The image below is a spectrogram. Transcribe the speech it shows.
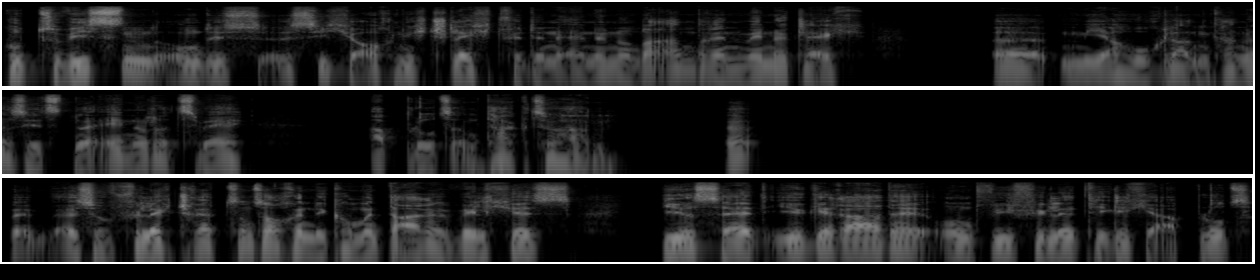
gut zu wissen und ist sicher auch nicht schlecht für den einen oder anderen, wenn er gleich äh, mehr hochladen kann, als jetzt nur ein oder zwei Uploads am Tag zu haben. Ja. Also vielleicht schreibt es uns auch in die Kommentare, welches hier seid ihr gerade und wie viele tägliche Uploads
